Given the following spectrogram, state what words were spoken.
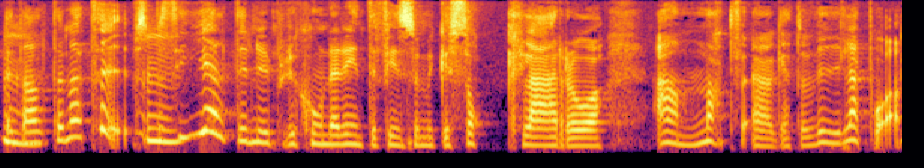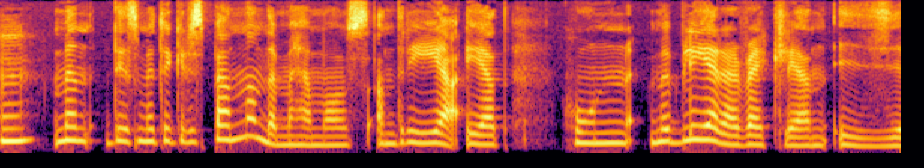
ett alternativ. Speciellt i nyproduktion där det inte finns så mycket socklar och annat för ögat att vila på. Men det som jag tycker är spännande med hemma hos Andrea är att hon möblerar verkligen i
